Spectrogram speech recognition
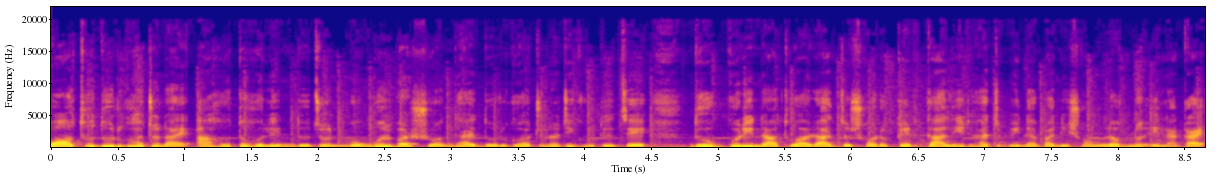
পথ দুর্ঘটনায় আহত হলেন দুজন। মঙ্গলবার সন্ধ্যায় দুর্ঘটনাটি ঘটেছে ধূপগুড়ি নাথুয়া রাজ্য সড়কের কালীরহাট বিনাপানি সংলগ্ন এলাকায়।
